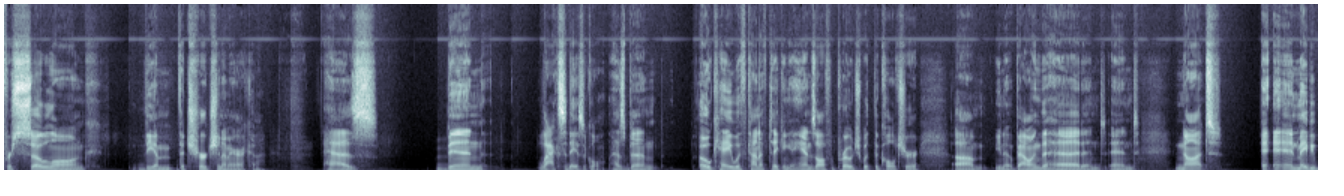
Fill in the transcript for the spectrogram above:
for so long the um, the church in America has been lackadaisical, has been okay with kind of taking a hands-off approach with the culture, um, you know, bowing the head and and not and maybe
